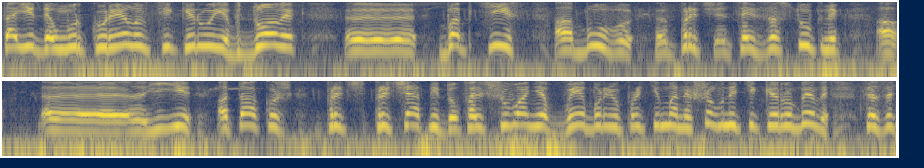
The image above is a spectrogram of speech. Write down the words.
Та їде в Муркуриловці керує, вдовик е, Баптіст, а був е, прич- цей заступник. А, її, а також причетний до фальшування виборів проти мене. Що вони тільки робили? Це за,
